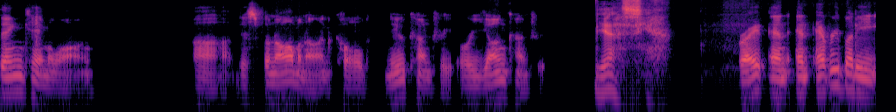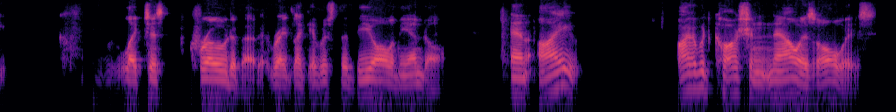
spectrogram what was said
thing came along, uh, this phenomenon called new country or young country, Yes. Yeah. right? And and everybody like just crowed about it, right? Like it was the be all and the end all. And I I would caution now as always,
